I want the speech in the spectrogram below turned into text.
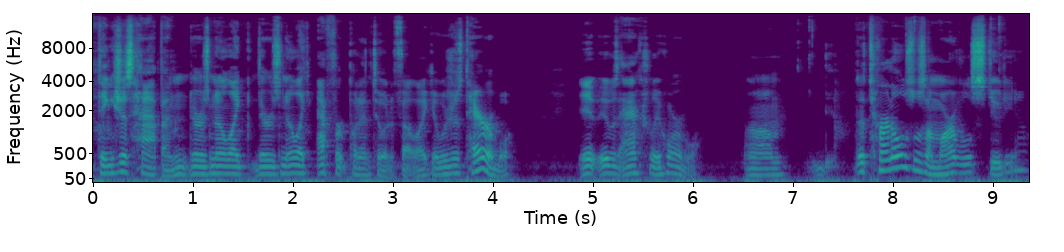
Things just happened. There was no like there was no like effort put into it. It felt like it was just terrible. It, it was actually horrible. Um, the Eternals was a Marvel studio.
